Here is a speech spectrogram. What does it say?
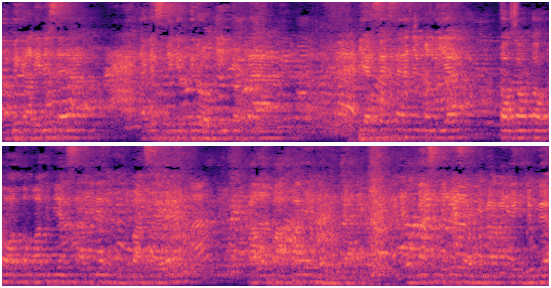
tapi kali ini saya agak sedikit grogi karena biasanya saya hanya melihat tokoh-tokoh otomotif yang saat ini ada di depan saya. Kalau papa yang berbicara, mungkin sedikit saya diri juga.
